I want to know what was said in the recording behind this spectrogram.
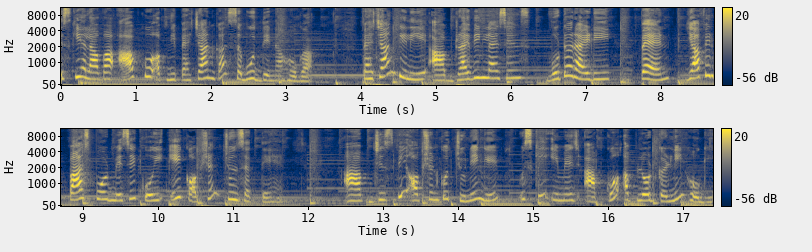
इसके अलावा आपको अपनी पहचान का सबूत देना होगा। पहचान के लिए आप driving licence voter ID, PAN या फिर पासपोर्ट में से कोई एक ऑप्शन चुन सकते हैं। आप जिस भी ऑप्शन को चुनेंगे, उसकी इमेज आपको अपलोड करनी होगी।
